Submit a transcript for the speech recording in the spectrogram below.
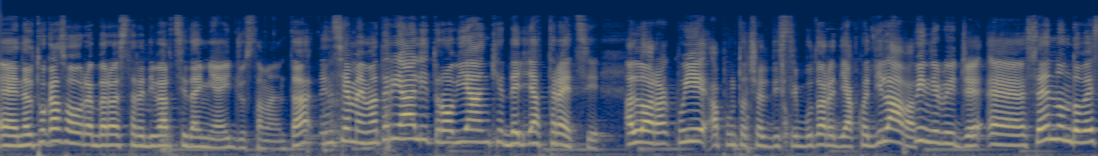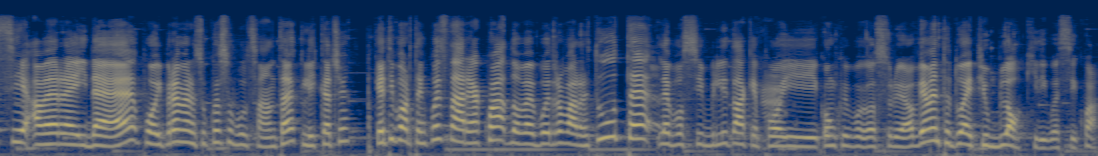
eh, nel tuo caso dovrebbero essere diversi dai miei, giustamente. Insieme ai materiali trovi anche degli attrezzi. Allora, qui appunto c'è il distributore di acqua e di lava. Quindi Luigi, eh, se non dovessi avere idee, puoi premere su questo pulsante, cliccaci. Che ti porta in quest'area qua dove puoi trovare tutte le possibilità puoi, con cui puoi costruire Ovviamente tu hai più blocchi di questi qua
